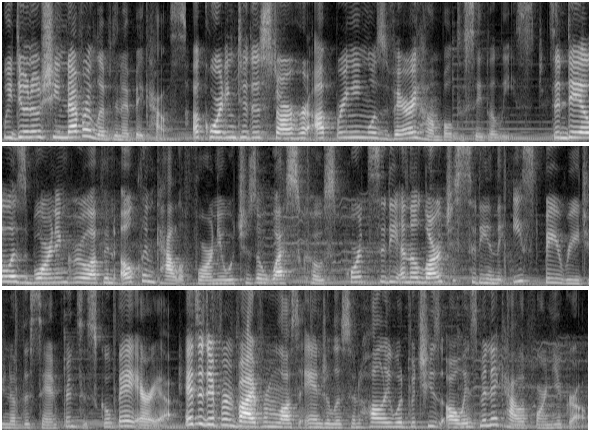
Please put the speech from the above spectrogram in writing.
we do know she never lived in a big house. According to the star, her upbringing was very humble to say the least. Zendaya was born and grew up in Oakland, California, which is a west coast port city and the largest city in the East Bay region of the San Francisco Bay Area. It's a different vibe from Los Angeles and Hollywood, but she's always been a California girl.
